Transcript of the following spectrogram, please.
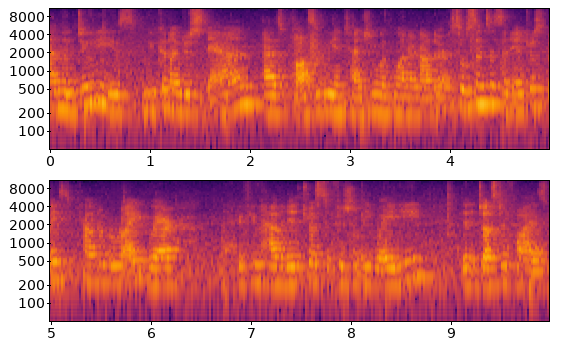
And the duties, we could understand as possibly in tension with one another. So since it's an interest-based account of a right, where if you have an interest sufficiently weighty, that it justifies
